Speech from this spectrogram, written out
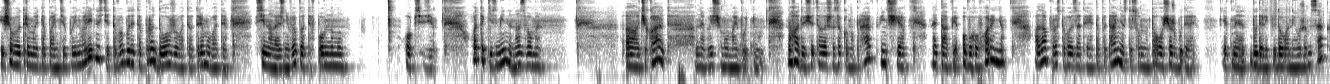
Якщо ви отримуєте пенсію по інвалідності, то ви будете продовжувати отримувати всі належні виплати в повному обсязі. От такі зміни нас з вами е, чекають в найближчому майбутньому. Нагадую, що це лише законопроект, він ще на етапі обговорення, але просто ви задаєте питання стосовно того, що ж буде як не буде ліквідований уже МСЕК.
